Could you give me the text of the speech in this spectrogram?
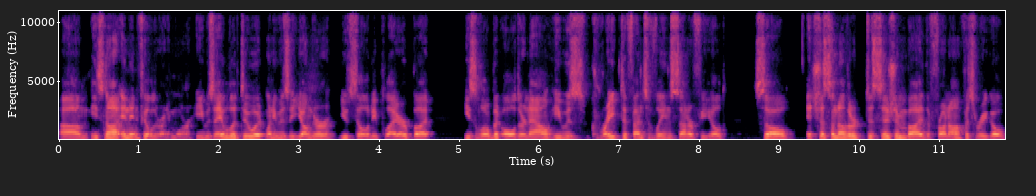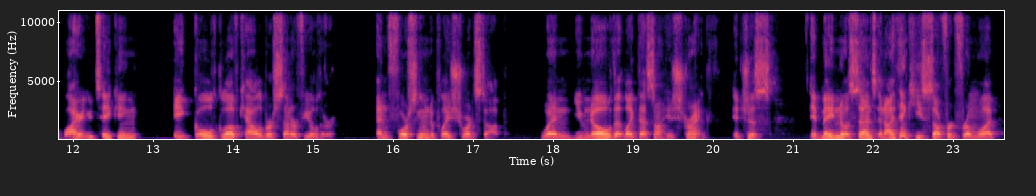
um, he's not an infielder anymore. He was able to do it when he was a younger utility player, but he's a little bit older now. He was great defensively in center field. So it's just another decision by the front office where you go, why are you taking a gold glove caliber center fielder and forcing him to play shortstop when you know that like that's not his strength? It just it made no sense. And I think he suffered from what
